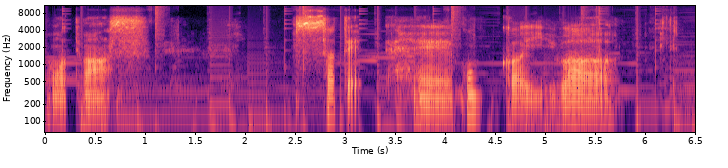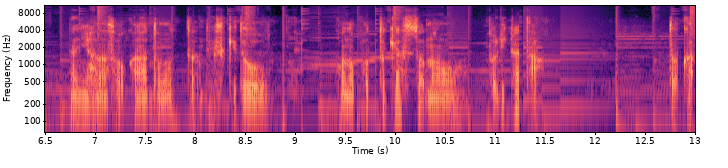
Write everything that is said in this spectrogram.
思ってます。さて、えー、今回は何話そうかなと思ったんですけど、このポッドキャストの撮り方とか、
